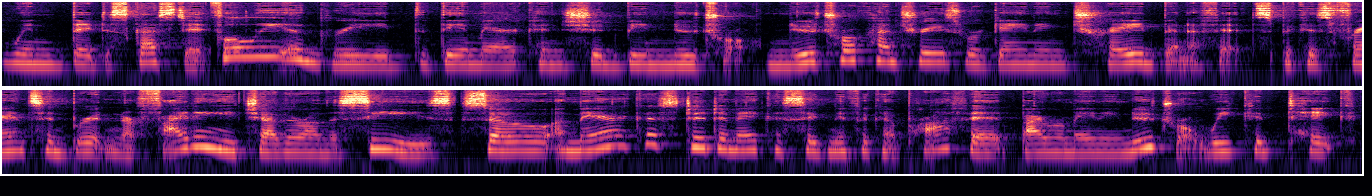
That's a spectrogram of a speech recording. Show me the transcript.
when they discussed it, fully agreed that the Americans should be neutral. Neutral countries were gaining trade benefits because France and Britain are fighting each other on the seas, so America stood to make a significant profit by remaining neutral. We could take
